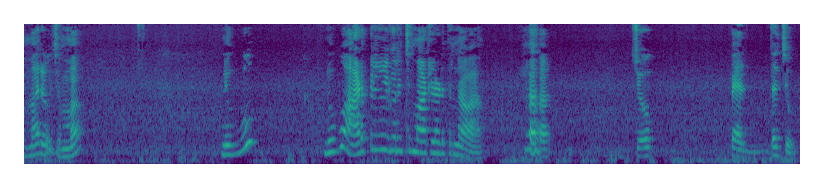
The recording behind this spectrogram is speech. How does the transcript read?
అమ్మ రోజమ్మ నువ్వు నువ్వు ఆడపిల్లల గురించి మాట్లాడుతున్నావా? జోక్ పెద్ద జోక్.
